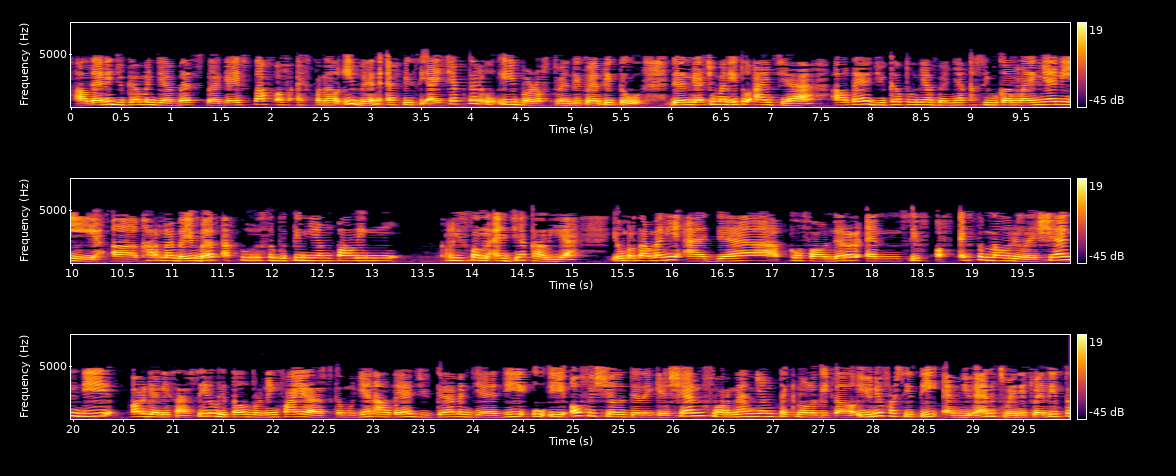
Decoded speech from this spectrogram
Altea ini juga menjabat sebagai Staff of External Event FPCI Chapter UI Borough 2022. Dan gak cuman itu aja, Altea juga punya banyak kesibukan lainnya nih. Uh, karena banyak banget aku sebutin yang paling recent aja kali ya. Yang pertama nih ada co-founder and chief of external relation di organisasi Little Burning Fires. Kemudian Altea juga menjadi UI official delegation for Nanyang Technological University MUN 2022.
